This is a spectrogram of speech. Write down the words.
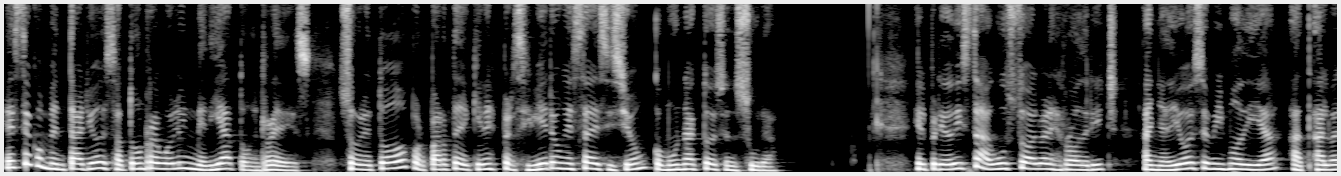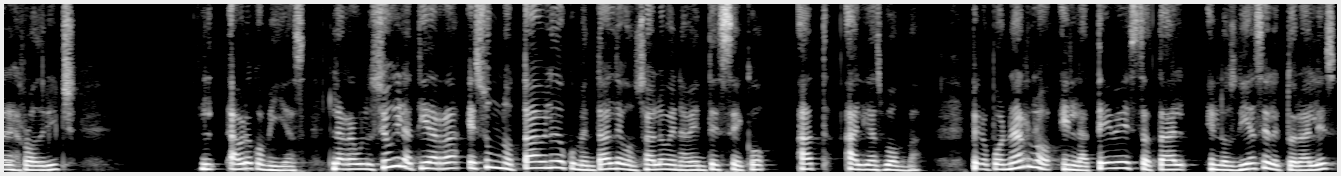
Este comentario desató un revuelo inmediato en redes, sobre todo por parte de quienes percibieron esta decisión como un acto de censura. El periodista Augusto Álvarez Rodríguez añadió ese mismo día a Álvarez Rodríguez, abro comillas, La Revolución y la Tierra es un notable documental de Gonzalo Benavente Seco, at alias Bomba, pero ponerlo en la TV estatal en los días electorales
